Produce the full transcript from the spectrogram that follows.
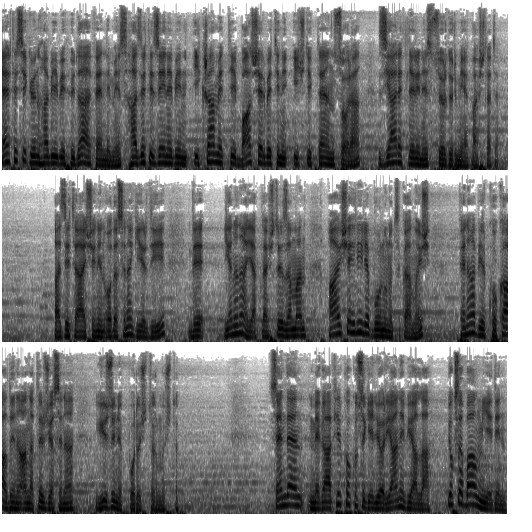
Ertesi gün Habibi Hüda Efendimiz Hazreti Zeynep'in ikram ettiği bal şerbetini içtikten sonra ziyaretlerini sürdürmeye başladı. Hazreti Ayşe'nin odasına girdiği ve yanına yaklaştığı zaman Ayşe eliyle burnunu tıkamış, fena bir koku aldığını anlatırcasına yüzünü buruşturmuştu. ''Senden megafir kokusu geliyor ya Nebiallah, yoksa bal mı yedin?''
